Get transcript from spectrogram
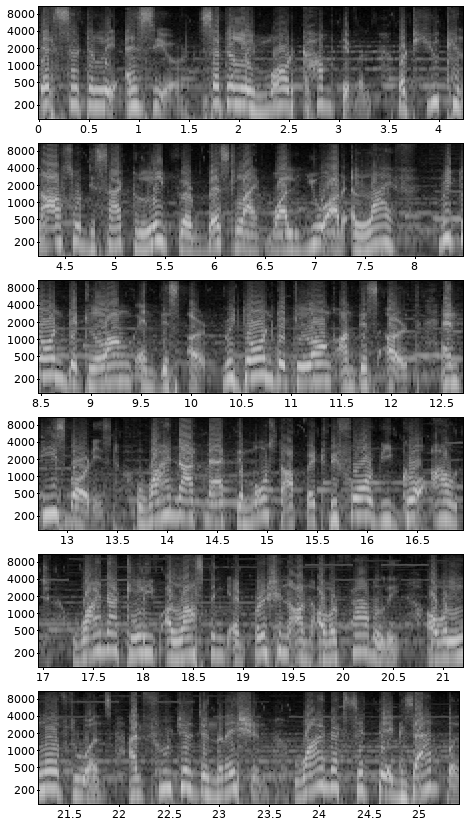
That's certainly easier, certainly more comfortable. But you can also decide to live your best life while you are alive. We don't get long in this earth. We don't get long on this earth and these bodies. Why not make the most of it before we go out? Why not leave a lasting impression on our family, our loved ones and future generation? Why not set the example,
